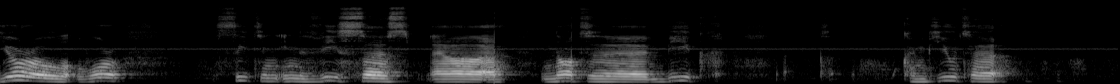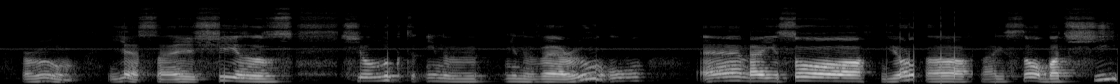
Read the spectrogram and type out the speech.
girl were sitting in this uh, uh not uh, big computer room. Yes, uh, she is. She looked in in the room, and I saw girl. Uh, I saw, but she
